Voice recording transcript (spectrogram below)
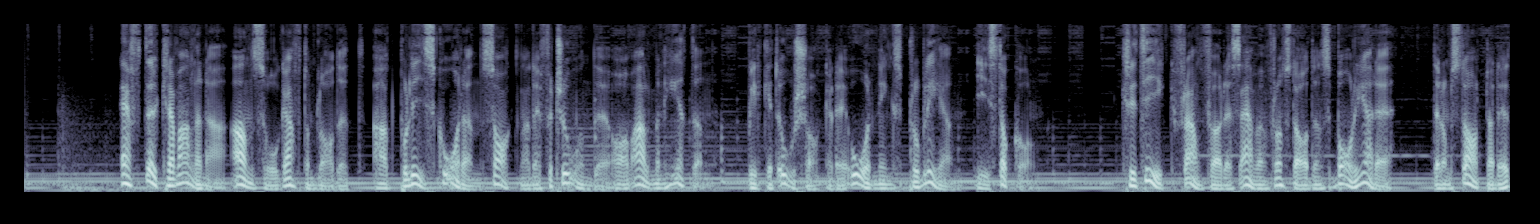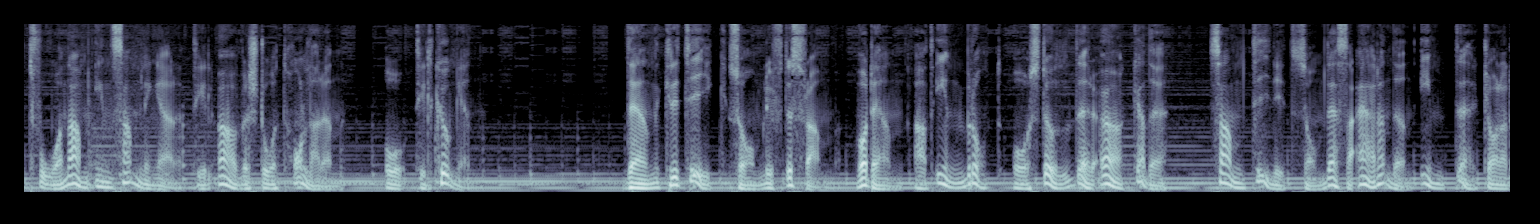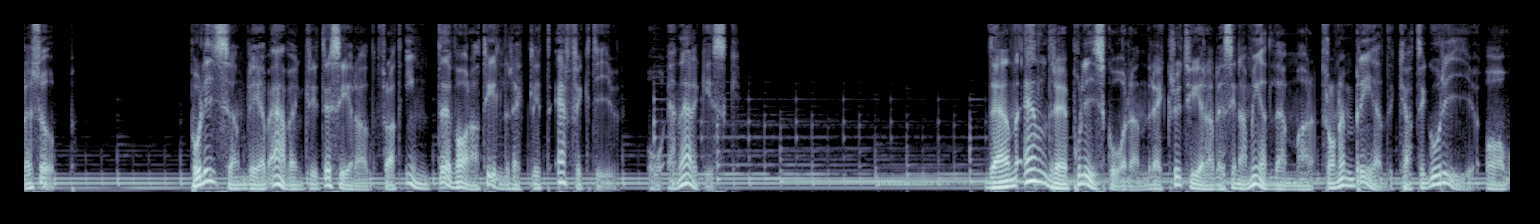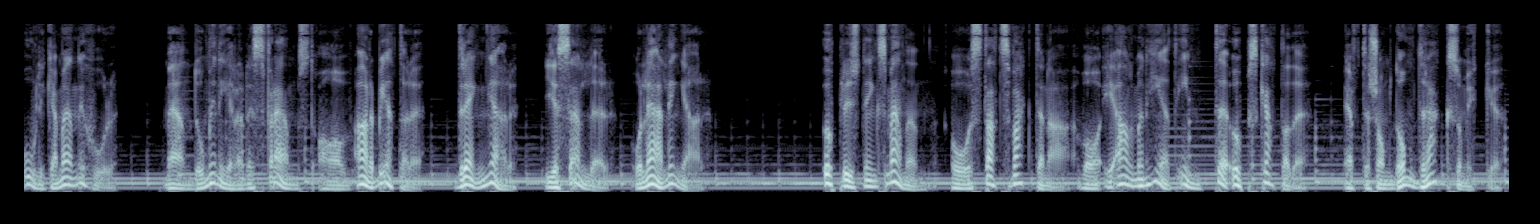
Efter kravallerna ansåg Aftonbladet att poliskåren saknade förtroende av allmänheten vilket orsakade ordningsproblem i Stockholm. Kritik framfördes även från stadens borgare där de startade två namninsamlingar till överståthållaren och till kungen. Den kritik som lyftes fram var den att inbrott och stölder ökade samtidigt som dessa ärenden inte klarades upp. Polisen blev även kritiserad för att inte vara tillräckligt effektiv och energisk. Den äldre poliskåren rekryterade sina medlemmar från en bred kategori av olika människor men dominerades främst av arbetare, drängar, gesäller och lärlingar. Upplysningsmännen och statsvakterna var i allmänhet inte uppskattade eftersom de drack så mycket.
